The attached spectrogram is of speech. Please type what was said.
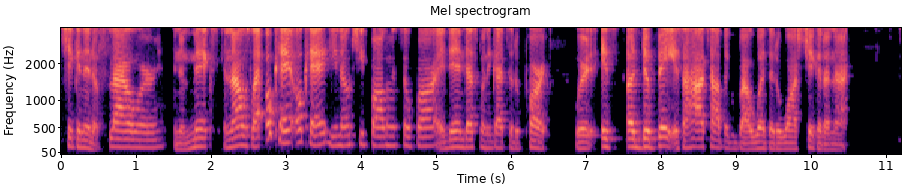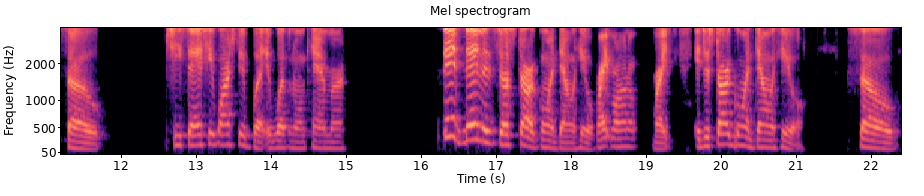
chicken in a flour in a mix. And I was like, "Okay, okay." You know, she following so far. And then that's when it got to the part where it's a debate. It's a hot topic about whether to wash chicken or not. So she said she watched it, but it wasn't on camera. Then then it just started going downhill, right, Ronald? Right. It just started going downhill. So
